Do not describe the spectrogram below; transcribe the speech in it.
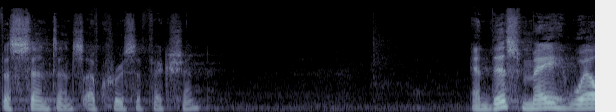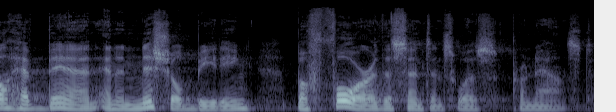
the sentence of crucifixion. And this may well have been an initial beating before the sentence was pronounced.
